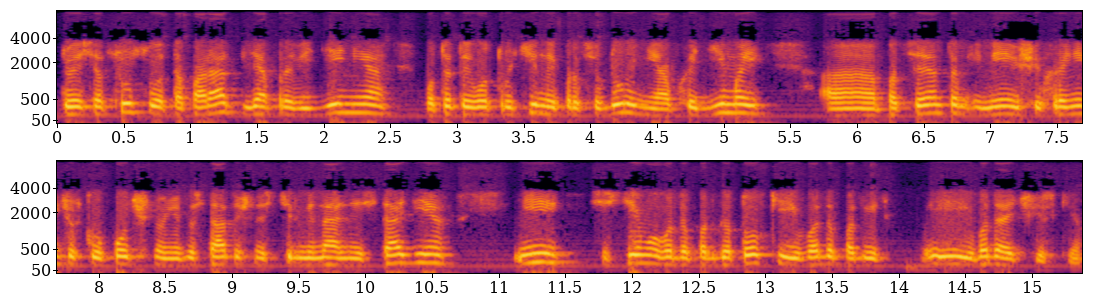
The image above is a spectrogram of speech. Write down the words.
То есть отсутствует аппарат для проведения вот этой вот рутинной процедуры, необходимой э, пациентам, имеющим хроническую почечную недостаточность терминальной стадии и систему водоподготовки и, водопод... и водоочистки.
